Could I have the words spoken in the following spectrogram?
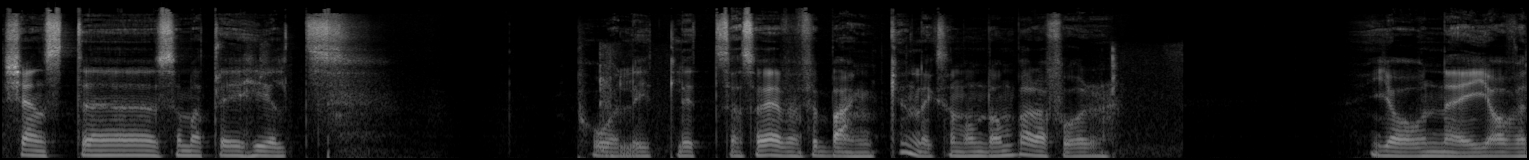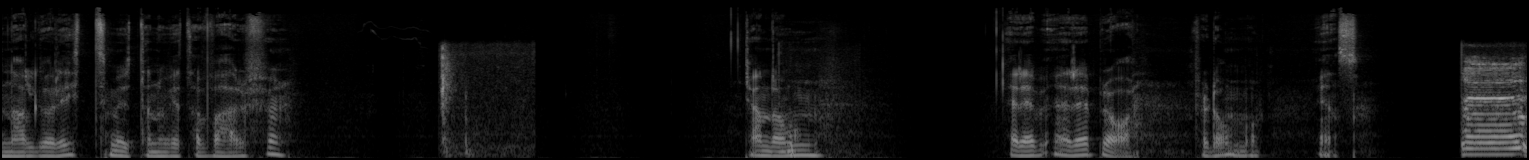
Känns det som att det är helt pålitligt? Alltså även för banken liksom. Om de bara får ja och nej av en algoritm utan att veta varför. Kan de... Är det, är det bra för dem ens? Mm.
